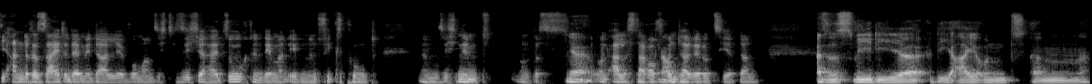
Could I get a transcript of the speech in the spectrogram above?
die andere Seite der Medaille, wo man sich die Sicherheit sucht, indem man eben einen Fixpunkt ähm, sich nimmt und das ja. und alles darauf genau. runter reduziert dann. Also es ist wie die, die Ei- und ähm,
